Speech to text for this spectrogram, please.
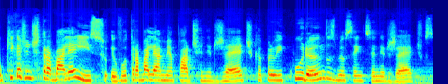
o que, que a gente trabalha é isso. Eu vou trabalhar a minha parte energética para eu ir curando os meus centros energéticos,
